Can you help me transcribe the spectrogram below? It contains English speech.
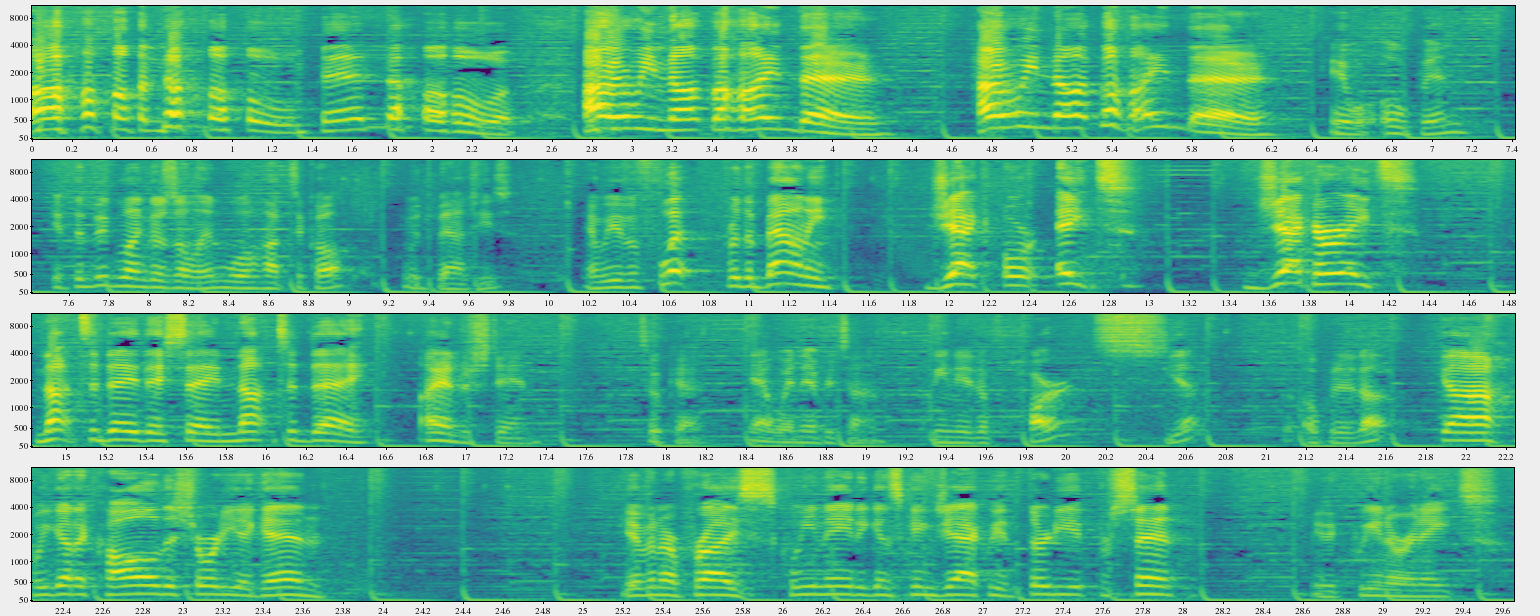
Oh, no, man, no. How are we not behind there? How are we not behind there? Okay, we'll open. If the big blind goes all in, we'll have to call with bounties. And we have a flip for the bounty. Jack or eight. Jack or eight. Not today, they say. Not today. I understand. It's okay. Yeah, win every time. Queen eight of hearts. Yep. Open it up. Gah, we gotta call the shorty again. Given our price. Queen eight against King Jack. We had 38%. Need a queen or an eight.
